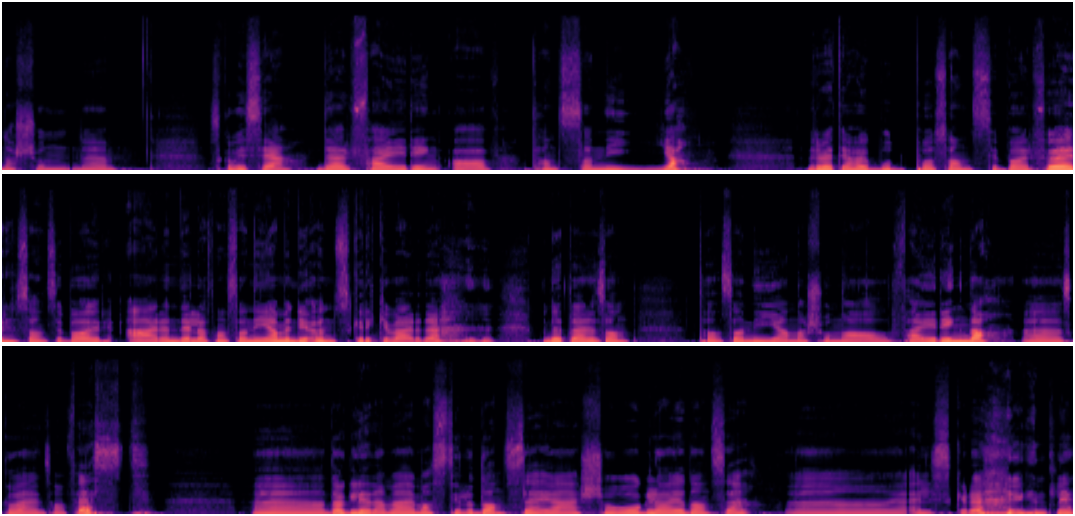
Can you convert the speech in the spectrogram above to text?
nasjon... Eh, skal vi se Det er feiring av Tanzania. Dere vet jeg har jo bodd på Zanzibar før. Zanzibar er en del av Tanzania, men de ønsker ikke være det. men dette er en sånn Tanzania-nasjonalfeiring, da. Eh, skal være en sånn fest. Eh, da gleder jeg meg masse til å danse. Jeg er så glad i å danse. Uh, jeg elsker det, egentlig.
